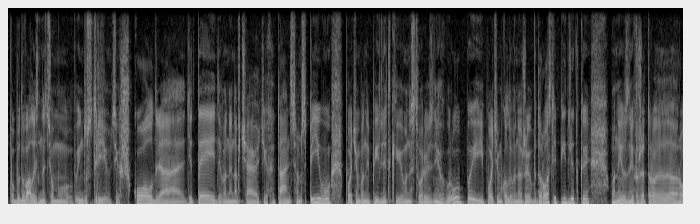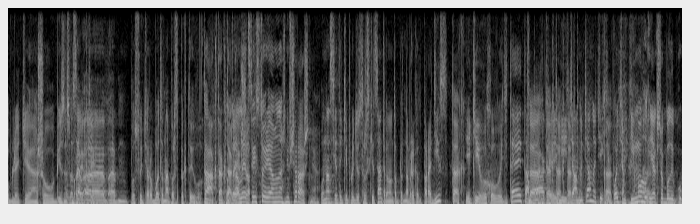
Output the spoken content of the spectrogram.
побудували на цьому в індустрію цих школ для дітей, де вони навчають їх танцям, співу. Потім вони підлітки, вони створюють з них групи, і потім, коли вони вже в дорослі підлітки, вони з них вже роблять е, шоу бізнес Це, проекти. е, е, по суті, робота на перспективу. Так, так, Тобто, так. Але якщо- ця історія вона ж не вчорашня. У нас є такі продюсерські центри, ну, наприклад, Парадіс, Так. Які виховують дітей, там так, і тягнуть, тягнуть їх, і потім. І могли, якщо були б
